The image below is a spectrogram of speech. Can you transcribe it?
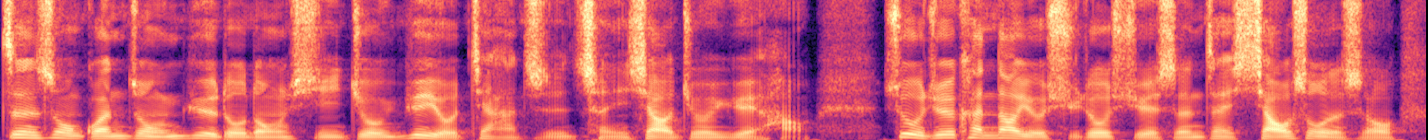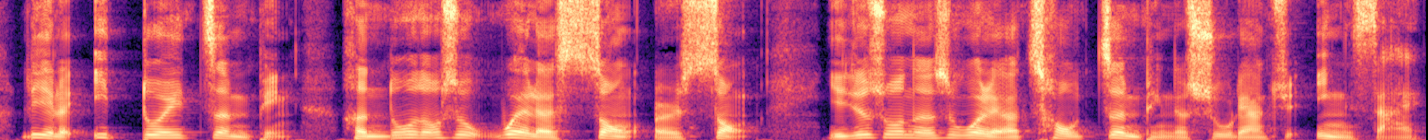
赠送观众越多东西，就越有价值，成效就会越好。所以我就会看到有许多学生在销售的时候列了一堆赠品，很多都是为了送而送。也就是说呢，是为了要凑赠品的数量去硬塞，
